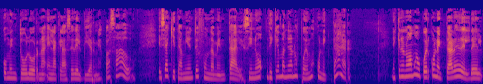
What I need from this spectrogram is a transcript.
comentó Lorna en la clase del viernes pasado. Ese aquietamiento es fundamental, sino de qué manera nos podemos conectar. Es que no nos vamos a poder conectar desde el,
